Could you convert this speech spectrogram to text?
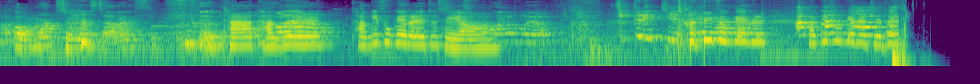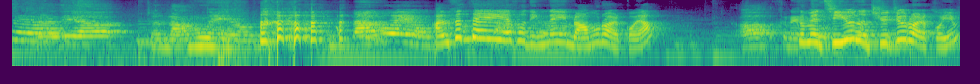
아까 엄마한테 전화해서 잘하겠어. 자, 다들 자기소개를 해주세요. 시크릿 자기소개를, 자기소개를 제대로. 안녕하세요. 전 라무예요. 나무예요. 안스테이에서 닉네임 라무로 할 거야? 아 그래. 그러면 지유는 주주로 할 거임?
